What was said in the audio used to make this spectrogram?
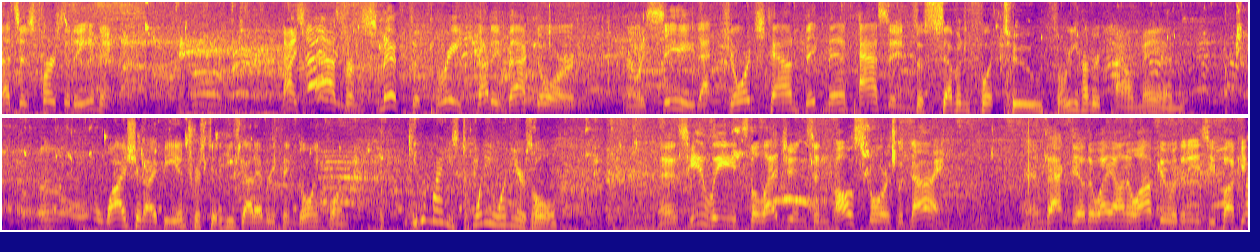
That's his first of the evening. Nice pass from Smith to Threatt, cutting back door. And we see that Georgetown big man passing. It's a seven foot two, 300 pound man. Uh, Why should I be interested? He's got everything going for him. Keep in mind, he's 21 years old. as he leads the Legends in all scores with nine. And back the other way, Onuaku with an easy bucket.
